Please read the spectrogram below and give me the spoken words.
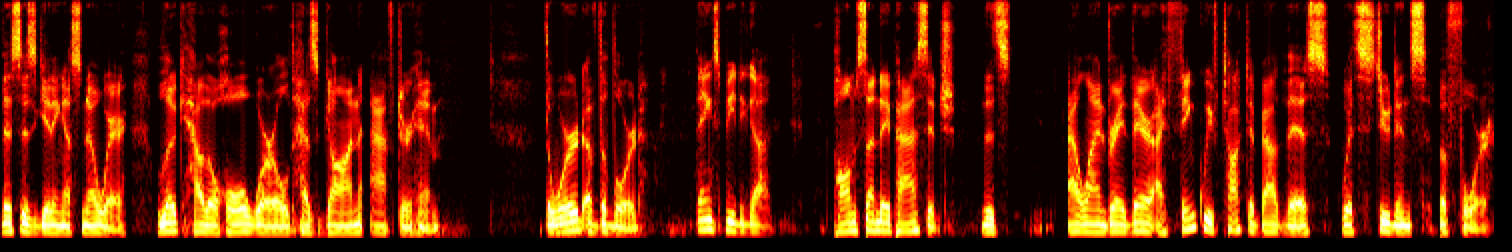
this is getting us nowhere. Look how the whole world has gone after him. The word of the Lord. Thanks be to God. Palm Sunday passage. This outlined right there. I think we've talked about this with students before.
